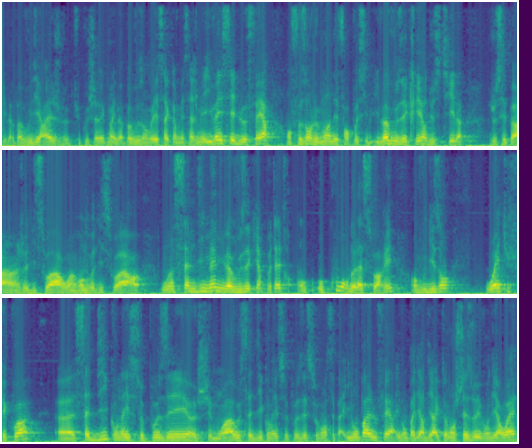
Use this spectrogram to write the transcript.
il va pas vous dire je veux que tu couches avec moi, il va pas vous envoyer ça comme message, mais il va essayer de le faire en faisant le moins d'efforts possible. Il va vous écrire du style, je sais pas, un jeudi soir ou un vendredi soir ou un samedi même, il va vous écrire peut-être au cours de la soirée en vous disant ouais tu fais quoi? Euh, ça te dit qu'on aille se poser euh, chez moi ou ça te dit qu'on aille se poser souvent, c'est pas, ils vont pas le faire, ils vont pas dire directement chez eux, ils vont dire ouais,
